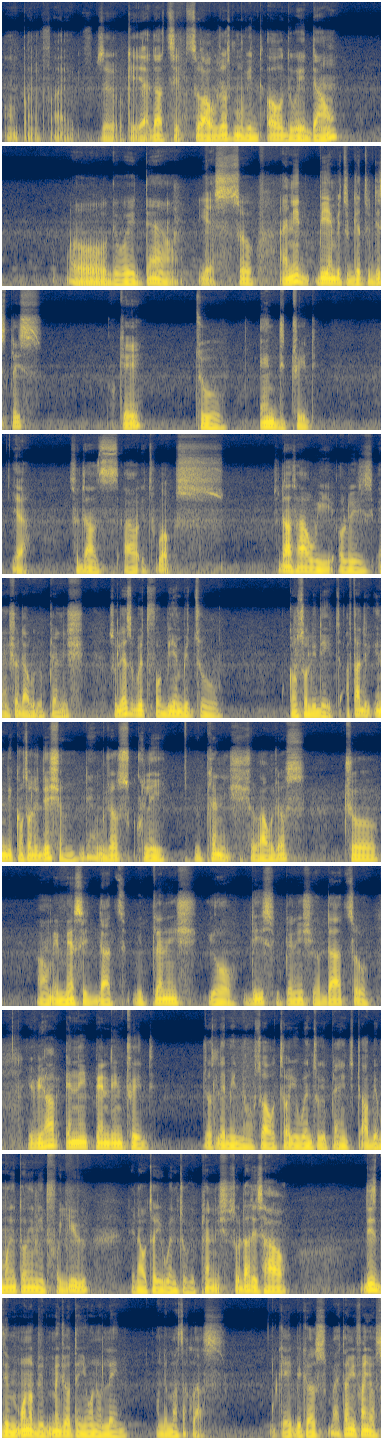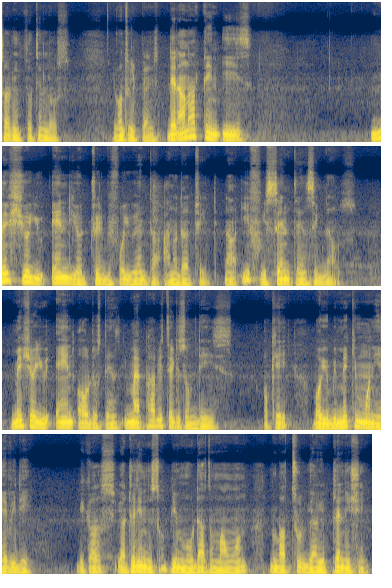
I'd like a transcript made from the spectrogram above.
1.50 okay yeah that's it. So i'll just move it all the way down all the way down. Yes so i need bnb to get to this place okay to end the trade. Yeah so that's how it works. So that's how we always ensure that we replenish. So let's wait for bnb to consolidate. After the in the consolidation then we just click replenish. So i will just throw um, a message that replenish your this replenish your that. So if you have any pending trade just let me know. So i'll tell you when to replenish it. I'll be monitoring it for you then i'll tell you when to replenish so that is how this is the one of the major things you want to learn on the masterclass okay because by the time you find yourself in floating loss you want to replenish then another thing is make sure you end your trade before you enter another trade. Now, if we send 10 signals, make sure you end all those 10. It might probably take you some days, okay? But you'll be making money every day because you are trading in sub mode. That's number one. Number two, you are replenishing.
